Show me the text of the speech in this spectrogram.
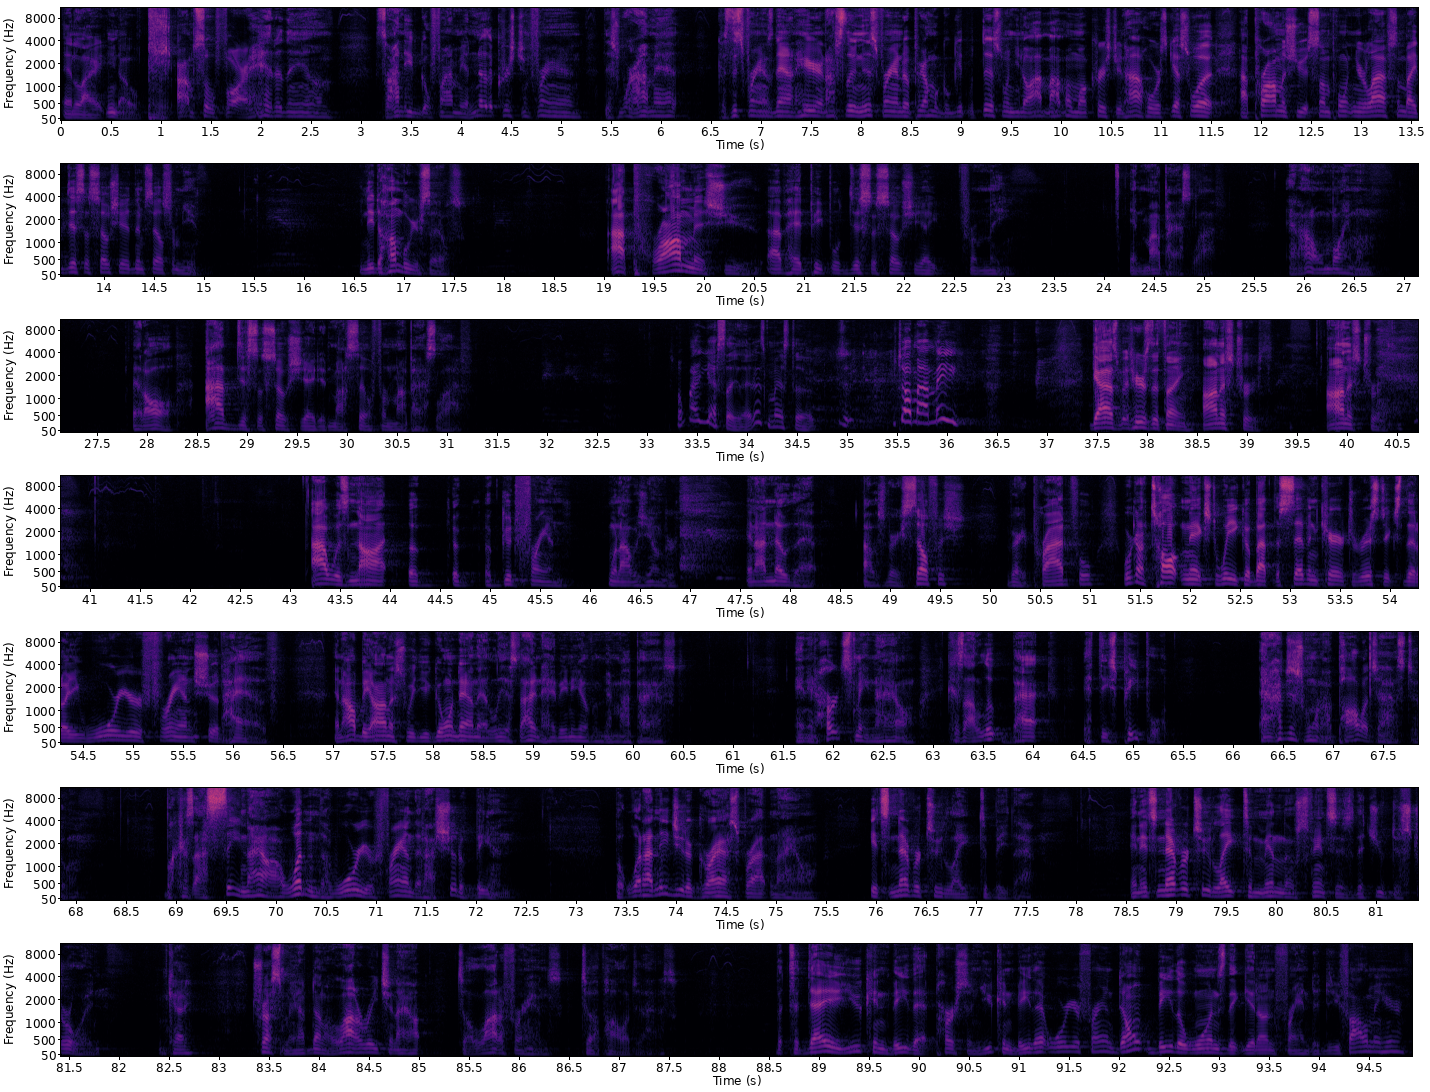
and like, you know, I'm so far ahead of them, so I need to go find me another Christian friend this is where I'm at. Because this friend's down here and I'm slewing this friend up here. I'm going to go get with this one. You know, I'm, I'm on my Christian high horse. Guess what? I promise you at some point in your life, somebody disassociated themselves from you. You need to humble yourselves. I promise you, I've had people disassociate from me in my past life. And I don't blame them at all. I've disassociated myself from my past life. Why you gotta say that? That's messed up. You talking about me? Guys, but here's the thing honest truth. Honest truth. I was not a, a, a good friend when I was younger, and I know that. I was very selfish, very prideful. We're going to talk next week about the seven characteristics that a warrior friend should have. And I'll be honest with you, going down that list, I didn't have any of them in my past. And it hurts me now because I look back at these people and I just want to apologize to them because I see now I wasn't the warrior friend that I should have been. But what I need you to grasp right now, it's never too late to be that. And it's never too late to mend those fences that you've destroyed. Okay? Trust me, I've done a lot of reaching out to a lot of friends to apologize. But today, you can be that person. You can be that warrior friend. Don't be the ones that get unfriended. Do you follow me here?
